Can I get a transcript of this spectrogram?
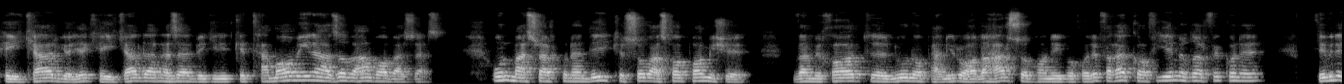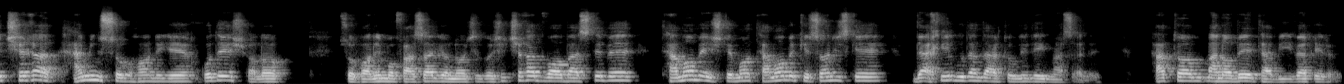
پیکر یا یک هیکل در نظر بگیرید که تمام این اعضا به هم وابسته است. اون مصرف کننده ای که صبح از خواب پا میشه و می‌خواد نون و پنیر رو حالا هر صبحانه بخوره فقط کافی یه مقدار فکر کنه ببینه چقدر همین صبحانه خودش حالا صبحانه مفصل یا ناچیز باشه چقدر وابسته به تمام اجتماع تمام کسانی است که دخیل بودن در تولید این مسئله. حتی منابع طبیعی و غیره.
